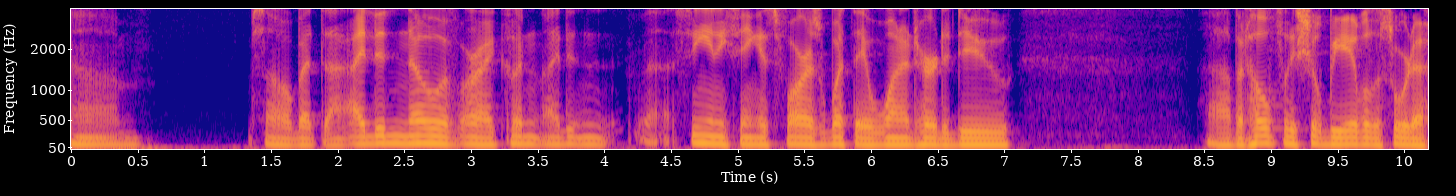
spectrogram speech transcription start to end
Um, so, but uh, I didn't know if, or I couldn't, I didn't uh, see anything as far as what they wanted her to do. Uh, but hopefully, she'll be able to sort of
